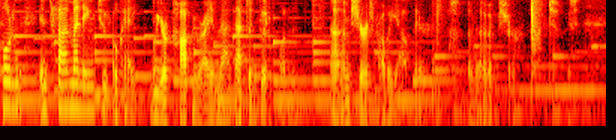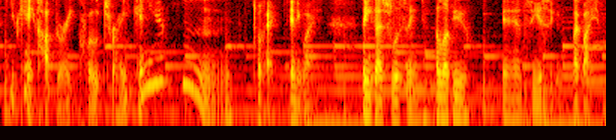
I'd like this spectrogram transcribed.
holding and sign my name too. Okay, we are copyrighting that. That's a good one. Uh, I'm sure it's probably out there. I'm sure. You can't copyright quotes, right? Can you? Hmm. Okay, anyway. Thank you guys for listening. I love you, and see you soon. Bye bye.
